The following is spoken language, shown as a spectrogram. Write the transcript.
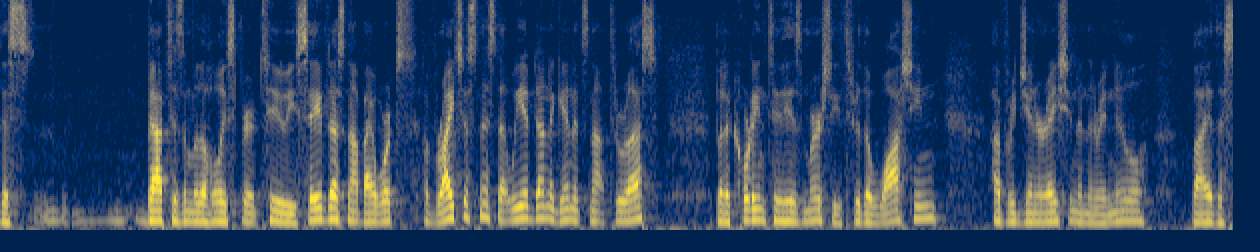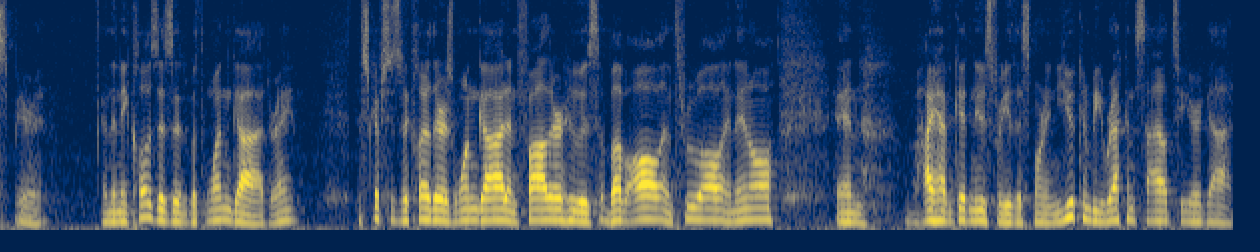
this baptism of the Holy Spirit too. He saved us not by works of righteousness that we have done. Again, it's not through us, but according to His mercy, through the washing of regeneration and the renewal by the Spirit. And then he closes it with one God, right? The scriptures declare there is one God and Father who is above all and through all and in all. And I have good news for you this morning. You can be reconciled to your God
